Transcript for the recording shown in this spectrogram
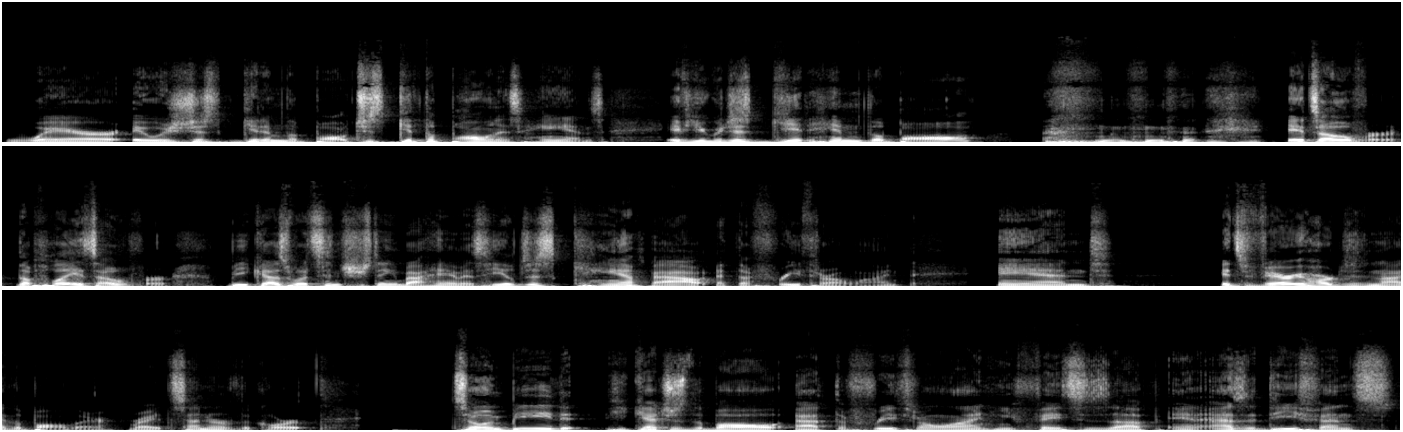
where it was just get him the ball, just get the ball in his hands. If you could just get him the ball, it's over. The play's over. Because what's interesting about him is he'll just camp out at the free throw line and it's very hard to deny the ball there, right? Center of the court. So Embiid, he catches the ball at the free throw line, he faces up, and as a defense,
